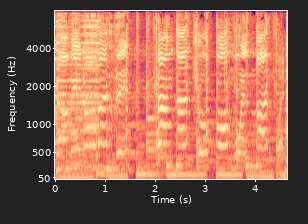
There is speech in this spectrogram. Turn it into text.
Camino verde, tan ancho como el mar. Bueno,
